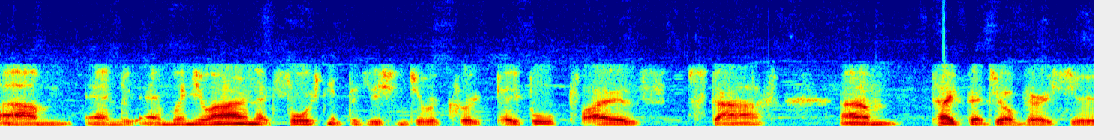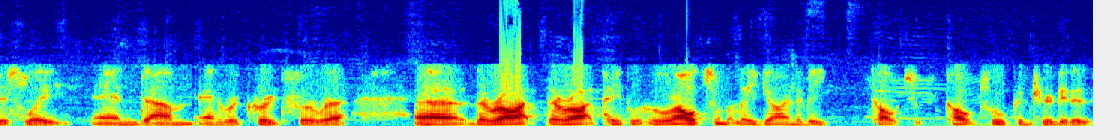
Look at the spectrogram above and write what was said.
Um, and and when you are in that fortunate position to recruit people, players, staff, um, take that job very seriously and um, and recruit for uh, uh, the right the right people who are ultimately going to be culture, cultural contributors.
